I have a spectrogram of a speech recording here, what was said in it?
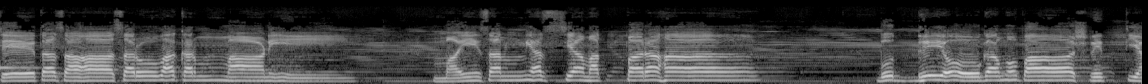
चेतसा सर्वकर्माणि। मयि सन्न्यस्य मत्परः। बुद्धियोगमुपाश्रित्य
